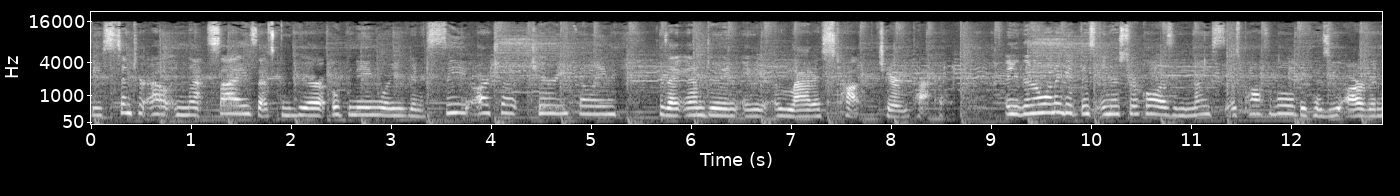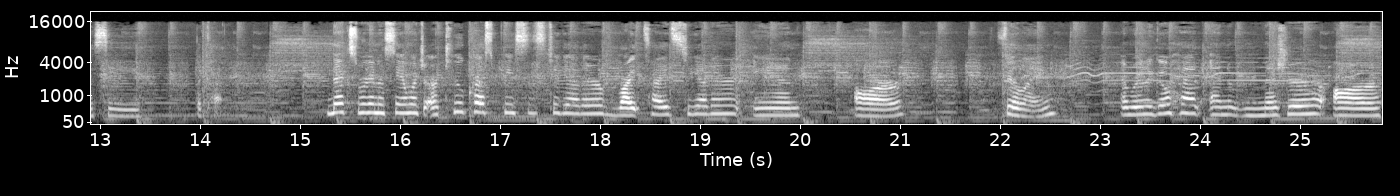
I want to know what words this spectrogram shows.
the center out in that size. That's going to be our opening where you're going to see our ch cherry filling because I am doing a lattice top cherry pie. And you're going to want to get this inner circle as nice as possible because you are going to see the cut. Next, we're going to sandwich our two crust pieces together, right sides together, and our filling and we're to go ahead and measure our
